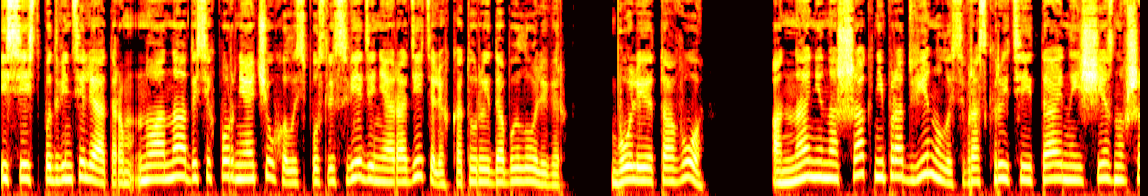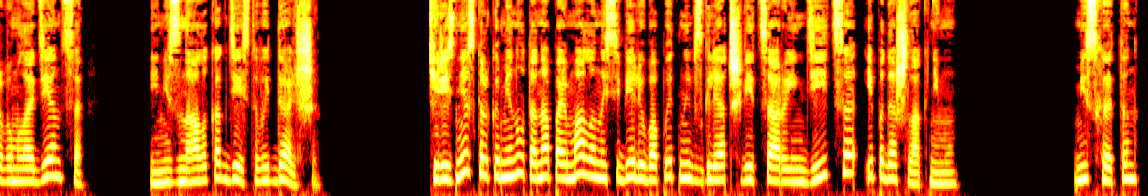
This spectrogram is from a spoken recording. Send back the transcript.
и сесть под вентилятором, но она до сих пор не очухалась после сведения о родителях, которые добыл Оливер. Более того, она ни на шаг не продвинулась в раскрытии тайны исчезнувшего младенца и не знала, как действовать дальше. Через несколько минут она поймала на себе любопытный взгляд швейцара-индийца и подошла к нему. «Мисс Хэттон,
